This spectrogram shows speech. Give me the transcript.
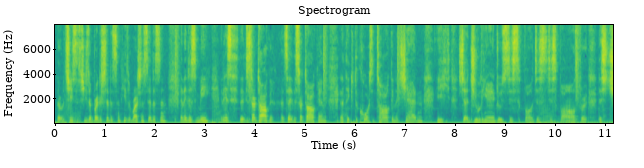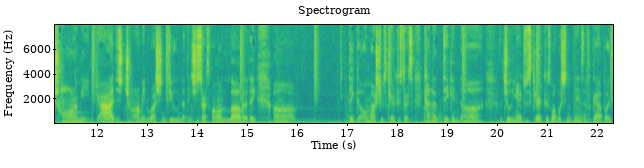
They're, she's she's a British citizen, he's a Russian citizen, and they just meet. They just they just start talking. That's it. They start talking, and I think through the course of talking and chatting, he, she, Julie Andrews just fall, just just falls for this charming guy, this charming Russian dude, and I think she starts falling in love, and I think um, think uh, Omar Sharif's character starts kind of digging uh, Julie Andrews' character well. What's some things I forgot, but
